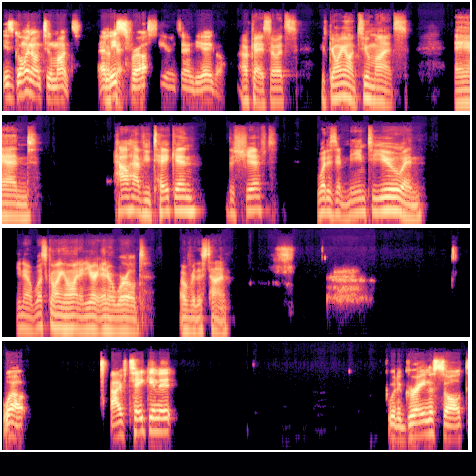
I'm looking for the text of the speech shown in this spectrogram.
it's going on two months, at Okay. least for us here in San Diego. Okay, so it's it's going on two months, and how have you taken the shift? What does it mean to you, and you know what's going on in your inner world over this time? Well, I've taken it with a grain of salt.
